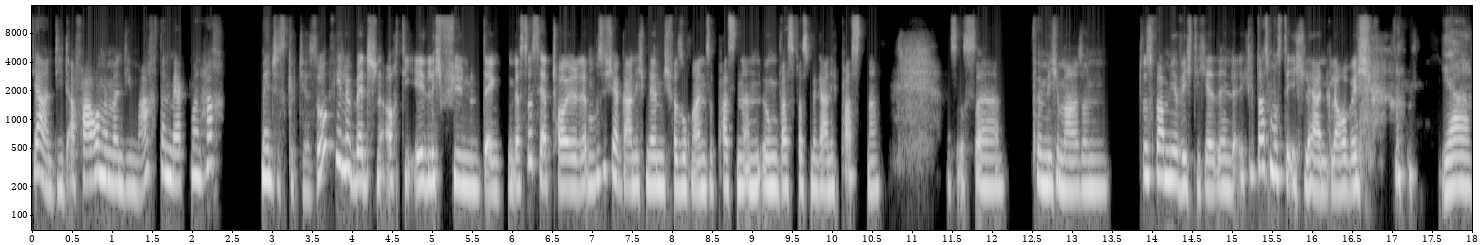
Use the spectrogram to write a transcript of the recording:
ja, die Erfahrung, wenn man die macht, dann merkt man, ach, Mensch, es gibt ja so viele Menschen auch, die ähnlich fühlen und denken. Das ist ja toll. Da muss ich ja gar nicht mehr mich versuchen anzupassen an irgendwas, was mir gar nicht passt. Ne? Das ist äh, für mich immer so ein, das war mir wichtig. Das musste ich lernen, glaube ich. Ja,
